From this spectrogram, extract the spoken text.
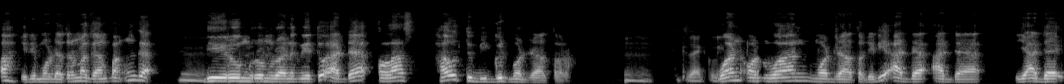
ah jadi moderator mah gampang enggak. Hmm. Di room-room luar negeri itu ada kelas how to be good moderator. Hmm. Exactly. One on one moderator. Jadi ada ada ya ada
